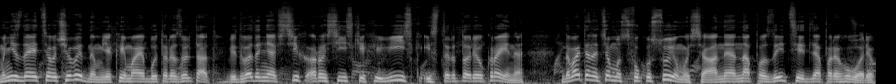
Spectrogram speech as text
Мені здається очевидним, який має бути результат відведення всіх російських військ із території України. Давайте на цьому сфокусуємося, а не на позиції для переговорів,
